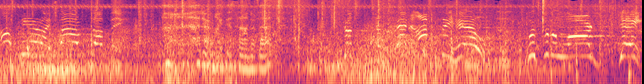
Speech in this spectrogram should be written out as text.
Up here, I found something! I don't like the sound of that. Just, just head up the hill! Look for the large gate!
